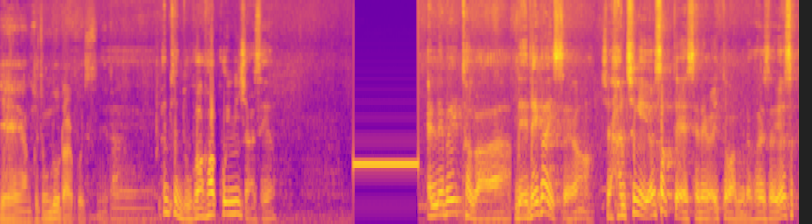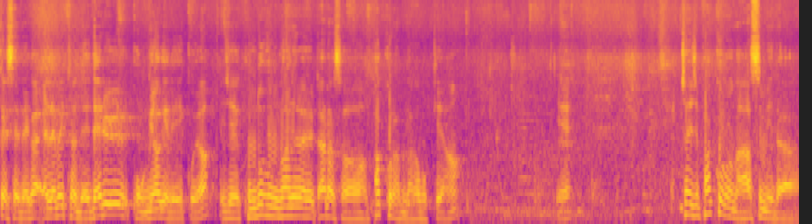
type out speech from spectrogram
예, 한 그 정도로 알고 있습니다. 네. 펜트 누가 갖고 있는지 아세요? 엘리베이터가 4대가 있어요. 이제 한 층에 6대 세대가 있다고 합니다. 그래서 6개 세대가 엘리베이터 4대를 공유하게 돼 있고요. 이제 공동 현관을 따라서 밖으로 한번 나가볼게요. 예. 자, 이제 밖으로 나왔습니다.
